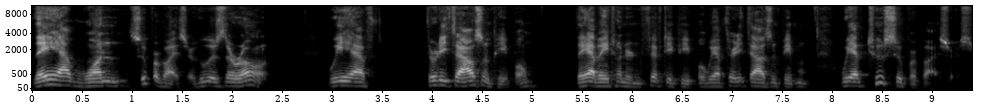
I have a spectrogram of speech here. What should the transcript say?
They have one supervisor who is their own. We have thirty thousand people. They have 850 people. We have 30,000 people. We have two supervisors.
